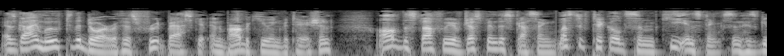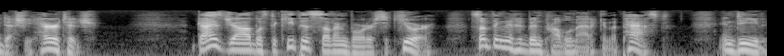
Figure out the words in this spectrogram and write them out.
As Guy moved to the door with his fruit basket and barbecue invitation, all of the stuff we have just been discussing must have tickled some key instincts in his Guideschi heritage. Guy's job was to keep his southern border secure, something that had been problematic in the past. Indeed,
